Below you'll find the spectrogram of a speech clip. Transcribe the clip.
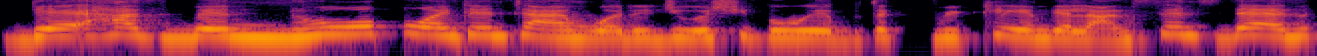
There has been no point in time where the Jewish people were able to reclaim their land. Since then,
